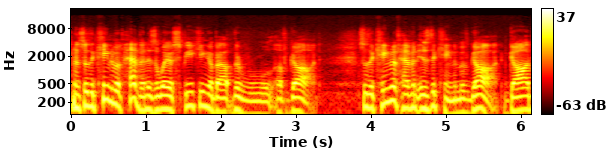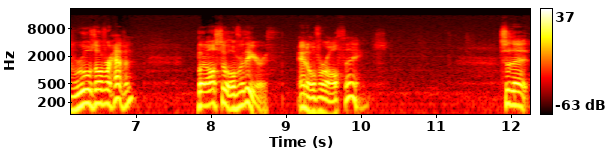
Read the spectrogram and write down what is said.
And so the kingdom of heaven is a way of speaking about the rule of God. So the kingdom of heaven is the kingdom of God. God rules over heaven, but also over the earth and over all things. So that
